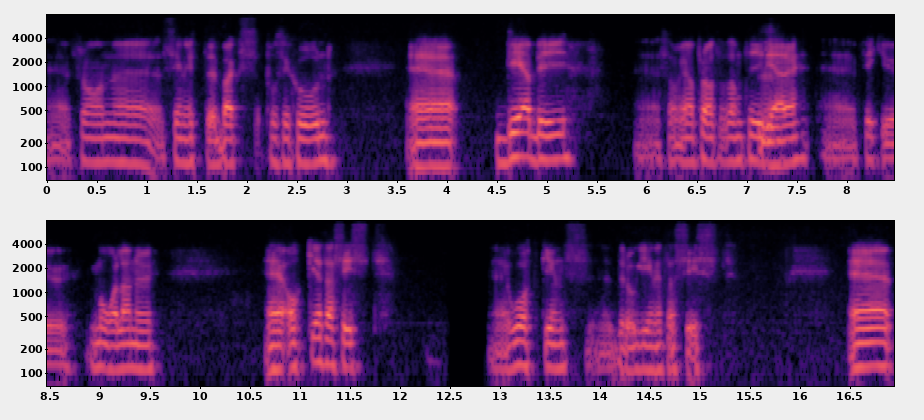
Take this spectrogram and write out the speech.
eh, från eh, sin ytterbacksposition. Diaby, som vi har pratat om tidigare, mm. fick ju måla nu. Och ett assist. Watkins drog in ett assist.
